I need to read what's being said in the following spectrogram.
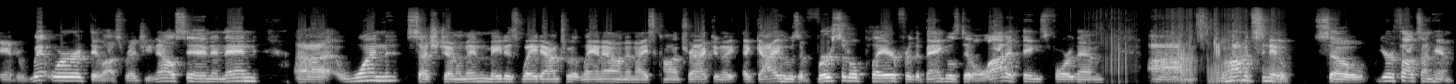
Andrew Whitworth, they lost Reggie Nelson, and then uh, one such gentleman made his way down to Atlanta on a nice contract, and a, a, guy who was a versatile player for the Bengals, did a lot of things for them. Um, Mohamed Sanu so, your thoughts on him?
